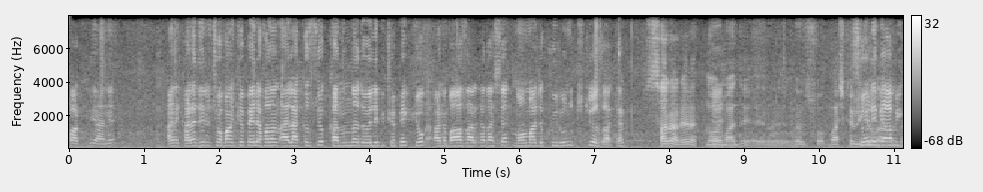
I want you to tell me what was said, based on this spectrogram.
farklı yani. Hani Karadeniz çoban köpeğiyle falan alakası yok. Kanında da öyle bir köpek yok. Hani bazı arkadaşlar normalde kuyruğunu tutuyor zaten. Sarar evet normalde. Ee, Başka Şöyle bir abi da-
